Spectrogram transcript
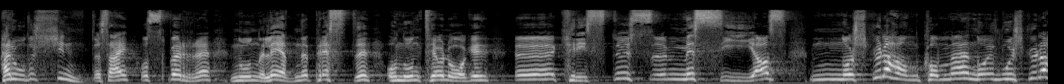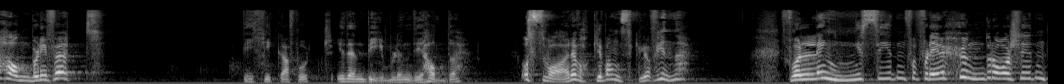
Herodes skyndte seg å spørre noen ledende prester og noen teologer. Kristus, Messias, når skulle han komme? Hvor skulle han bli født? De kikka fort i den bibelen de hadde, og svaret var ikke vanskelig å finne. For lenge siden, for flere hundre år siden,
